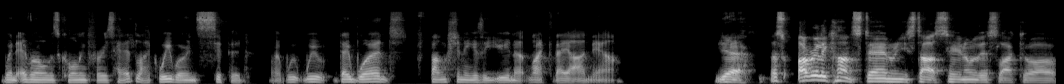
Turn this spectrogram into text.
when everyone was calling for his head. Like we were insipid. Like we, we they weren't functioning as a unit like they are now. Yeah, that's. I really can't stand when you start seeing all this, like, uh,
